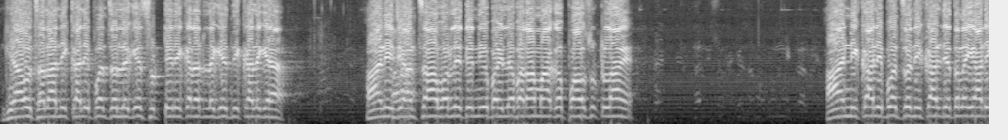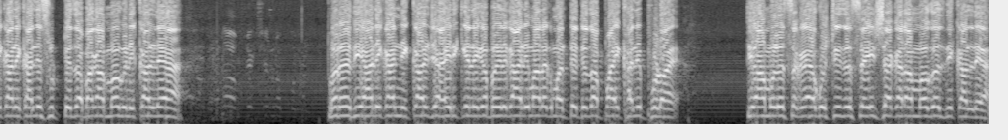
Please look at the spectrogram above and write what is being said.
घ्या चला निकाली पंच लगेच सुट्टी निकालात लगेच निकाल घ्या. आणि ज्यांचा आवरले त्यांनी बैलभरा माग पाव सुटलाय. हा निकाली पंच निकाल देताना या ठिकाणी खाली सुट्टीचा बघा मग निकाल द्या. परत या ठिकाणी निकाल जाहीर केले का बैलगाडी मालक म्हणते त्याचा पाय खाली फुडाय. त्यामुळे सगळ्या गोष्टीचं सहिष्या करा मगच निकाल द्या.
